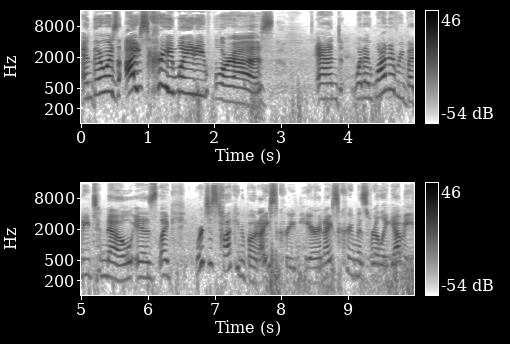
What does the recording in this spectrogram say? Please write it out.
And there was ice cream waiting for us. And what I want everybody to know is like, we're just talking about ice cream here, and ice cream is really yummy.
